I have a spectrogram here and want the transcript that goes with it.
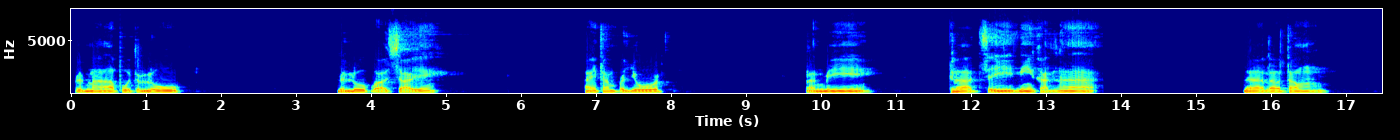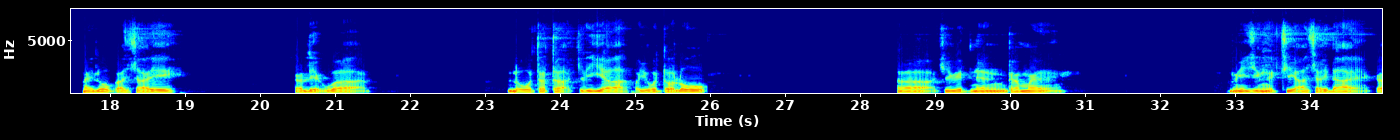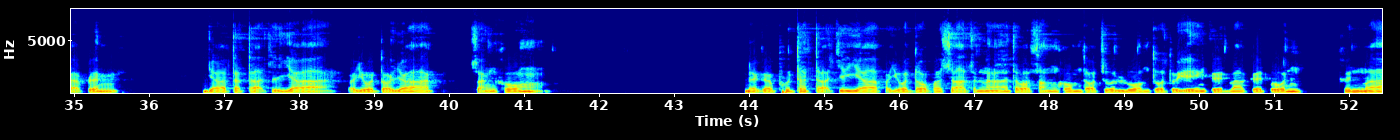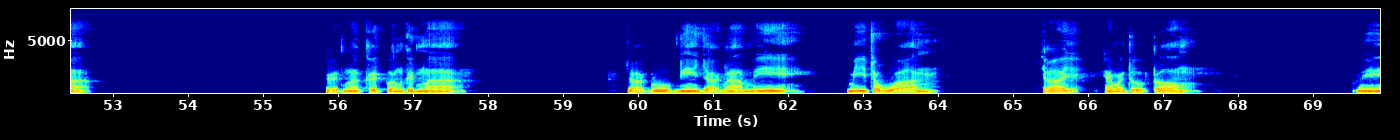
เป็นมหาพุทธรูป เป็นรูปอาศัย ให้ทำประโยชน์ มันมีธาตุสี่มีขันธ์ห้าถ้าเราทำให้โลกอาศัย ก็เรียกว่า โลตถะจริยาประโยชน์ต่อโลก ชีวิตหนึ่งทำให้มีสิ่งที่อาศัยได้ก็เป็นยาตถะจริยา ประโยชน์ต่อญาติสังคม แล้วก็พุทธตะจริยา ประโยชน์ต่อพระศาสนาต่อสังคมต่อส่วนรวมต่อตัวเองเกิดว่าเกิดผลขึ้นมา เกิดมาเกิดผลขึ้นมา จากรูปนี้จากนามนี้ มีทวารใจให้มันถูกต้อง มี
